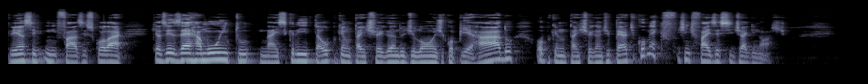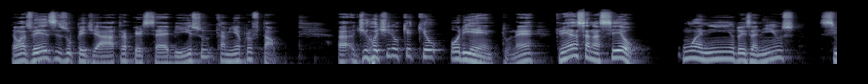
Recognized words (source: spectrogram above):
Criança em fase escolar, que às vezes erra muito na escrita, ou porque não está enxergando de longe, copia errado, ou porque não está enxergando de perto. Como é que a gente faz esse diagnóstico? Então, às vezes, o pediatra percebe isso e caminha para o oftalmo. Uh, de rotina, o que, que eu oriento, né? Criança nasceu, um aninho, dois aninhos, se,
